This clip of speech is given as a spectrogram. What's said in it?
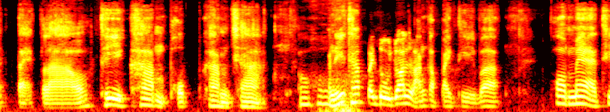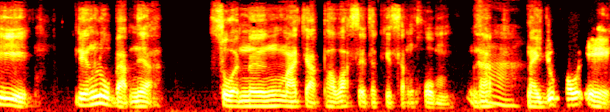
กแตกลาวที่ข้ามภพข้ามชาติ อันนี้ถ้าไปดูย้อนหลังกลับไปทีว่า พ่อแม่ที่เลี้ยงลูกแบบเนี้ย ส่วนหนึ่งมาจากภาวะเศรษฐกิจสังคมนะในยุคเขาเอง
